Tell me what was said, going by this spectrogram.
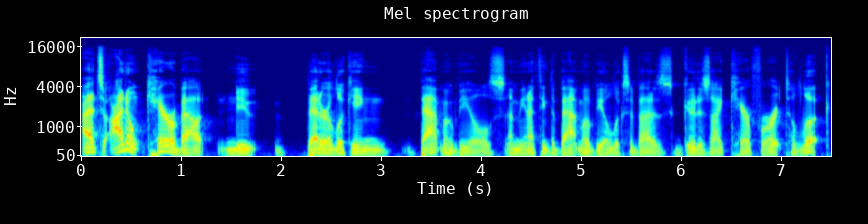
I, don't care about new better looking Batmobiles. I mean, I think the Batmobile looks about as good as I care for it to look.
